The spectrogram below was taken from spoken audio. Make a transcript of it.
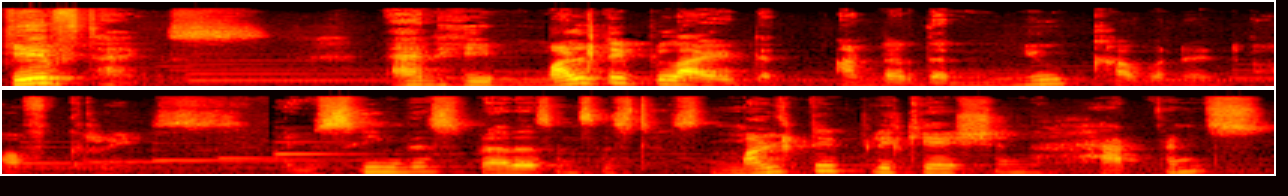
gave thanks, and he multiplied under the new covenant of grace. Are you seeing this, brothers and sisters? Multiplication happens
